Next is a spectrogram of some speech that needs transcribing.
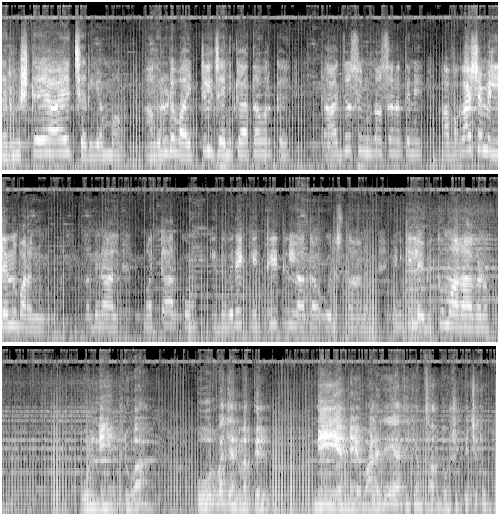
ഗർഭിഷ്ഠയായ ചെറിയമ്മ അവരുടെ വയറ്റിൽ ജനിക്കാത്തവർക്ക് രാജസിംഹാസനത്തിന് അവകാശമില്ലെന്ന് പറഞ്ഞു. അതിനാൽ മറ്റാർക്കും ഇതുവരെ കിട്ടിയിട്ടില്ലാത്ത ഒരു സ്ഥാനം എനിക്ക് ലഭിക്കുമാറാകണം. ഉണ്ണി ധ്രുവ പൂർവജന്മത്തിൽ നീ എന്നെ വളരെയധികം സന്തോഷിപ്പിച്ചിട്ടുണ്ട്.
